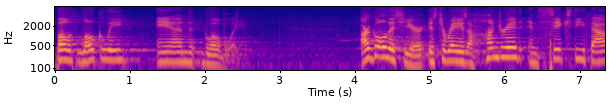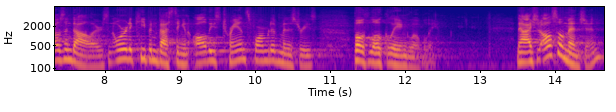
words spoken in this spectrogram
both locally and globally. Our goal this year is to raise $160,000 in order to keep investing in all these transformative ministries, both locally and globally. Now, I should also mention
